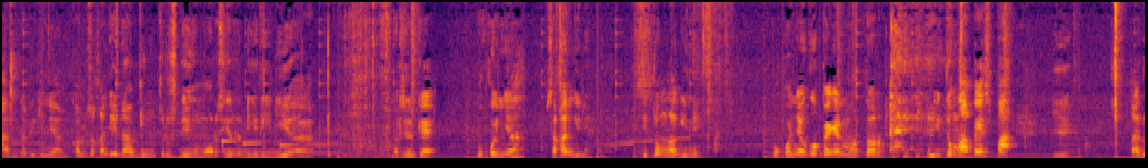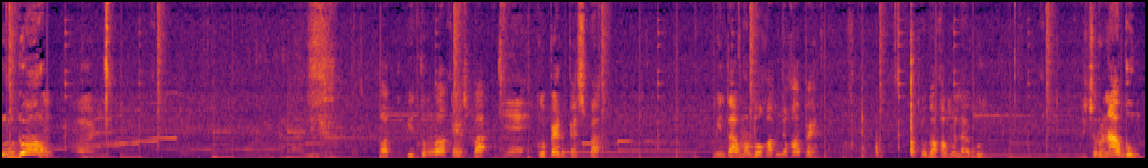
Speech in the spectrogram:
Am, tapi gini am. Kalau misalkan dia nabung terus dia ngemorsir diri dia morsir kayak pokoknya misalkan gini hitunglah gini. Pokoknya gue pengen motor hitunglah Vespa. Iya. Tak dulu dong. Oh, iya. Pot, hitunglah Vespa. Yeah. gue pengen Vespa. Minta sama bokap nyokapnya coba kamu nabung. Disuruh nabung.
